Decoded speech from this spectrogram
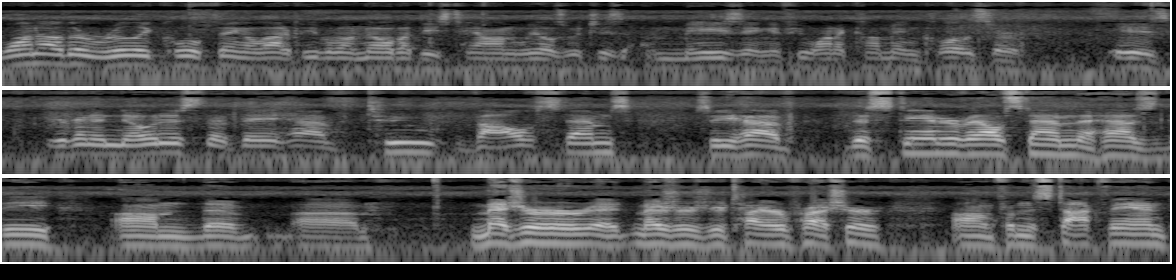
One other really cool thing a lot of people don't know about these Talon wheels, which is amazing if you want to come in closer, is you're going to notice that they have two valve stems. So you have the standard valve stem that has the um, the uh, measure, it measures your tire pressure um, from the stock van.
